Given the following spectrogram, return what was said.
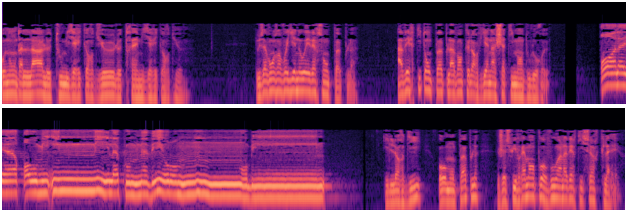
Au nom d'Allah, le tout miséricordieux, le très miséricordieux. Nous avons envoyé Noé vers son peuple. Avertis ton peuple avant que leur vienne un châtiment douloureux. Il leur dit, Ô mon peuple, je suis vraiment pour vous un avertisseur clair.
